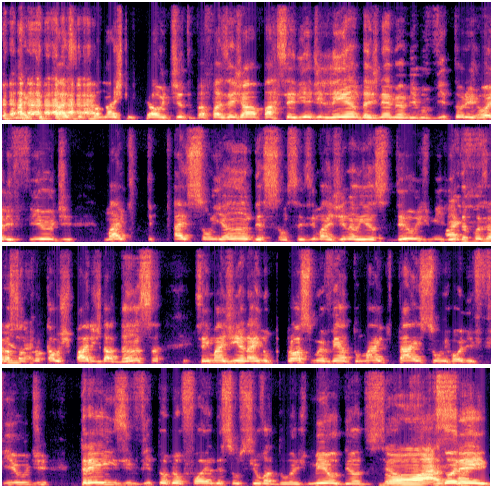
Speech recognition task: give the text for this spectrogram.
Mike Tyson para machucar o título, para fazer já uma parceria de lendas, né, meu amigo? Vitor e Holyfield, Mike Tyson e Anderson, vocês imaginam isso? Deus me livre. Depois era só trocar os pares da dança você imagina aí no próximo evento, Mike Tyson e Holyfield 3 e Vitor Belfort e Anderson Silva 2. Meu Deus do céu. Nossa. Adorei.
